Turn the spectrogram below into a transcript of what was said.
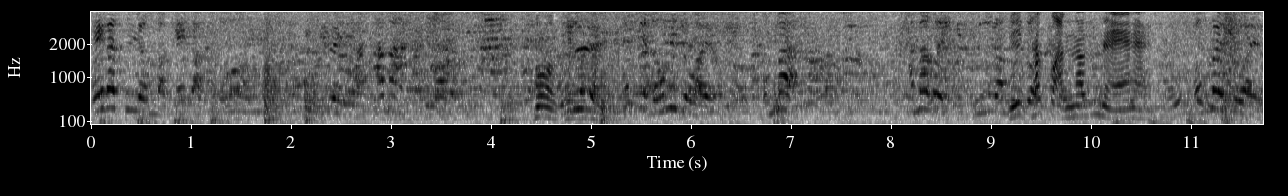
개가 뚫려 엄마 개가. 키로에 내가 4만 원 어, 걔가 꽃게 너무 좋아요. 엄마 가마가 이렇게 들리란 얘 자꾸 안 놔두네. 정말 좋아요.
